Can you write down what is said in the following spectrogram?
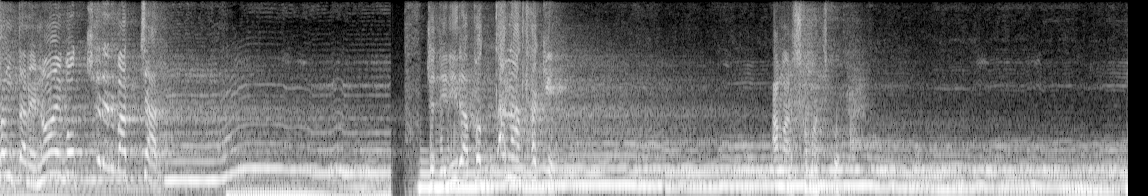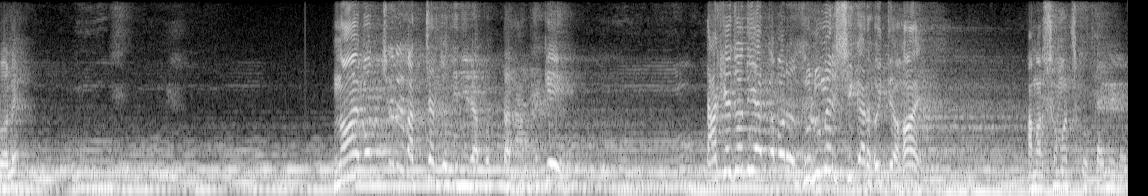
সন্তানে নয় বছরের বাচ্চার যদি নিরাপত্তা না থাকে, আমার সমাজ কোথায়? বলে? নয় বছরের বাচ্চার যদি নিরাপত্তা না থাকে, তাকে যদি এত বড় জুলুমের শিকার হইতে হয়, আমার সমাজ কোথায় নেমে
